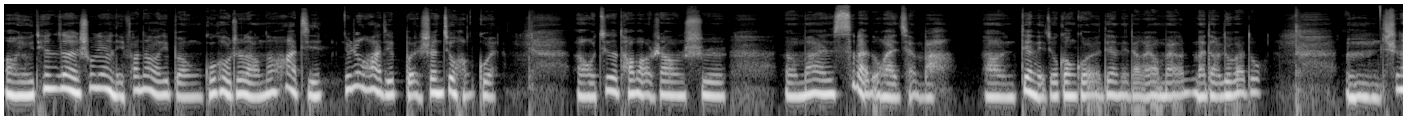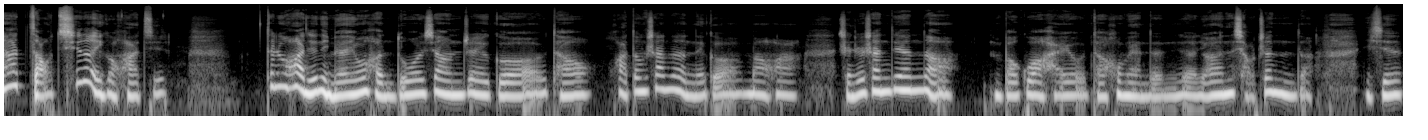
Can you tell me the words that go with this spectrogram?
啊、呃，有一天在书店里翻到了一本谷口治郎的画集，因为这个画集本身就很贵。啊，我记得淘宝上是，嗯、卖四百多块钱吧，然后店里就更贵了，店里大概要卖卖到六百多。嗯，是他早期的一个画集，但这个画集里面有很多像这个他画登山的那个漫画《神之山巅》的，包括还有他后面的那个遥远的小镇的一些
